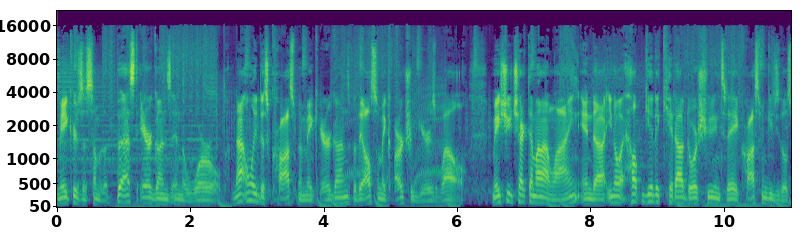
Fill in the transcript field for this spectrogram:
makers of some of the best air guns in the world. Not only does Crosman make air guns, but they also make archery gear as well. Make sure you check them out online and, uh, you know help get a kid outdoor shooting today. Crosman gives you those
